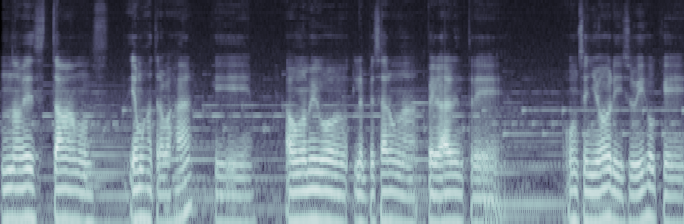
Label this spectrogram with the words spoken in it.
Una vez estábamos, íbamos a trabajar y a un amigo le empezaron a pegar entre un señor y su hijo que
